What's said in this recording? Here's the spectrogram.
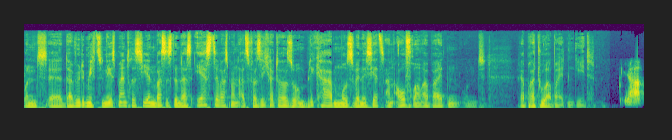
Und äh, da würde mich zunächst mal interessieren, was ist denn das Erste, was man als Versicherter so im Blick haben muss, wenn es jetzt an Aufräumarbeiten und Reparaturarbeiten geht? Ja,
